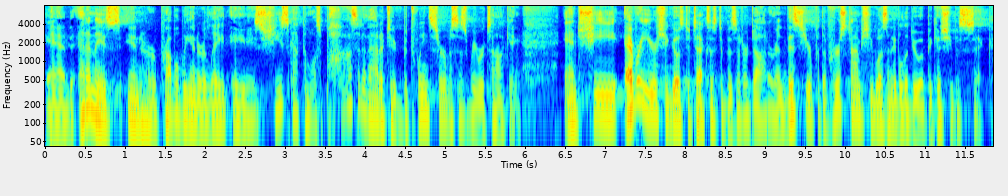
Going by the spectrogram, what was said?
And Etta May's in her, probably in her late 80s. She's got the most positive attitude between services, we were talking. And she, every year, she goes to Texas to visit her daughter. And this year, for the first time, she wasn't able to do it because she was sick.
